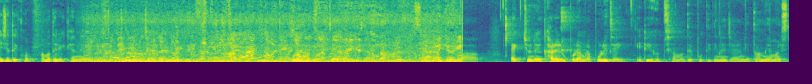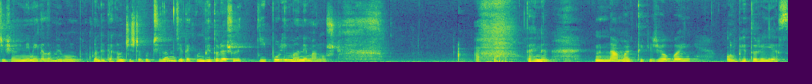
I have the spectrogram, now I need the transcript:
এই যে দেখুন, আমাদের এখানে কোনোভাবে একজনের ঘাড়ের উপরে আমরা পড়ে যাই, এটাই হচ্ছে আমাদের প্রতিদিনের জার্নি। তো আমি আমার স্টেশনে নেমে গেলাম এবং আপনাদের দেখানোর চেষ্টা করছিলাম যে দেখুন, ভেতরে আসলে কি পরিমাণে মানুষ। তাই না? নামার থেকে সবাই ওর ভেতরেই আছে।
